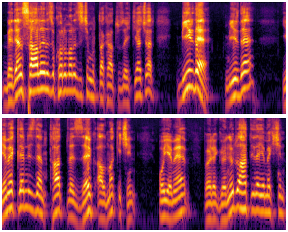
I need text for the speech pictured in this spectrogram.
Beden sağlığınızı korumanız için mutlaka tuza ihtiyaç var. Bir de bir de yemeklerinizden tat ve zevk almak için o yemeğe böyle gönül rahatlığıyla yemek için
